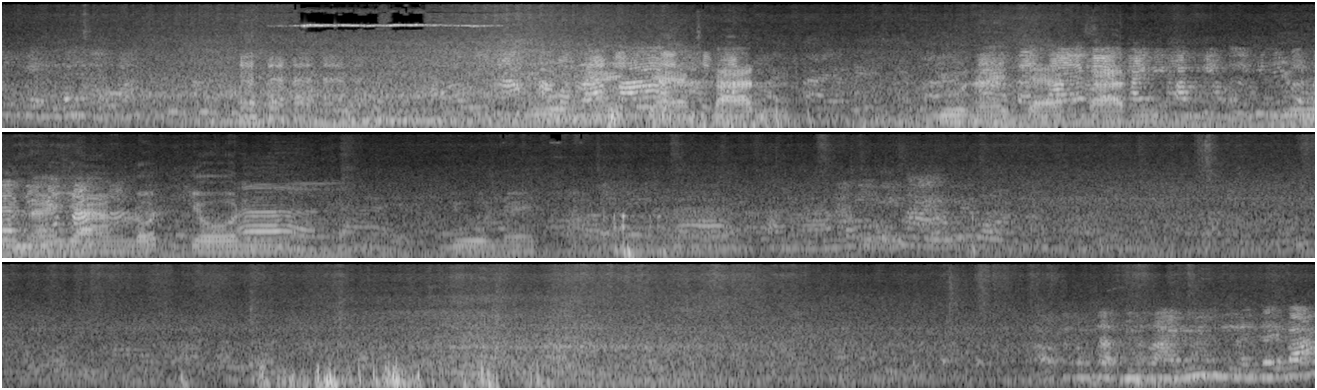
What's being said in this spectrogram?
ตู้เย็นหรือว่ายังไงคะน้ำอขังยู่ในร้านแจกัน อยู่ในแจกัน ใครมีความคิดอื่นที่ไม่เหยู่อนแบบในนี้นะคะ ยางรถยนต์ อยู่ในถังน้เราจะกำจัดยุงลายด้วยวิธีอะไรได้บ้าง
